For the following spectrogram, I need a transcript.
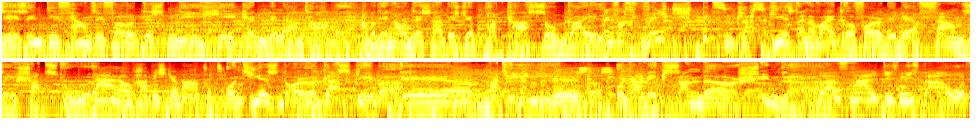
Sie sind die Fernsehverrücktesten, die ich je kennengelernt habe. Aber genau deshalb ist Ihr Podcast so geil. Einfach Weltspitzenklasse. Hier ist eine weitere Folge der Fernsehschatztruhe. Darauf habe ich gewartet. Und hier sind eure Gastgeber, der Batti Wer ist das? und Alexander Schindler. Das halte ich nicht aus.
